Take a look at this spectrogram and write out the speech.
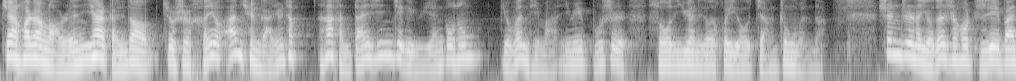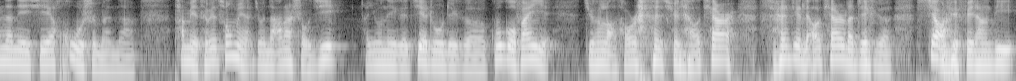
这样的话，让老人一下感觉到就是很有安全感，因为他他很担心这个语言沟通有问题嘛，因为不是所有的医院里都会有讲中文的。甚至呢，有的时候值夜班的那些护士们呢，他们也特别聪明，就拿了手机，用那个借助这个 Google 翻译，就跟老头儿 去聊天儿。虽然这聊天的这个效率非常低，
